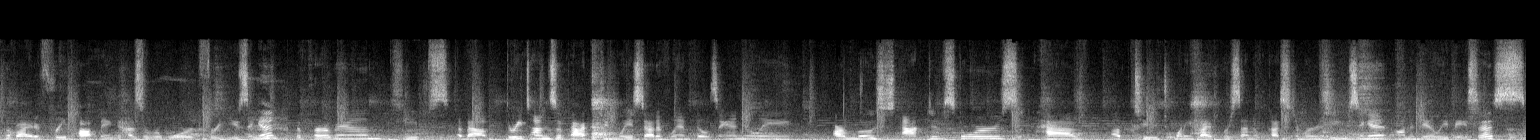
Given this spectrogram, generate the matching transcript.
provide a free topping as a reward for using it. The program keeps about three tons of packaging waste out of landfills annually. Our most active stores have up to 25% of customers using it on a daily basis.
